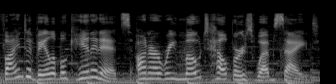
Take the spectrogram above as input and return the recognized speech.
Find available candidates on our remote helpers website.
